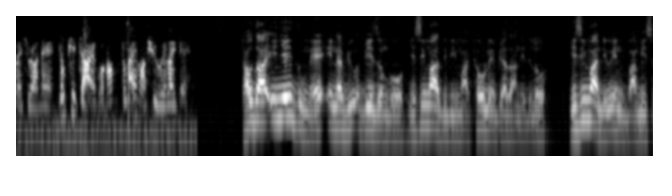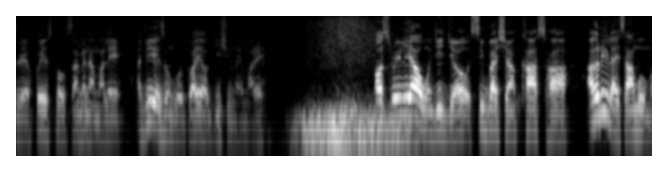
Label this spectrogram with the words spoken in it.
မယ်ဆိုတာနဲ့လုပ်ဖြစ်ကြရပေါ့နော်အဲ့မှာရွှေဝဲလိုက်တယ်ဒေါက်တာအင်းကြီးသူနဲ့အင်တာဗျူးအပြည့်စုံကိုမြစီမအတီဗီမှာထုတ်လွှင့်ပြသနေသလို မြစီမ New in Burmese ဆိုတဲ့ Facebook စာမျက်နှာမှာလည်းအပြည့်အစုံကိုတွားရောက်ကြည့်ရှုနိုင်ပါတယ်။ Australia ဝန်ကြီးချုပ် Sebastian Kurz ဟာအဂရိလိုက်စားမှုမ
